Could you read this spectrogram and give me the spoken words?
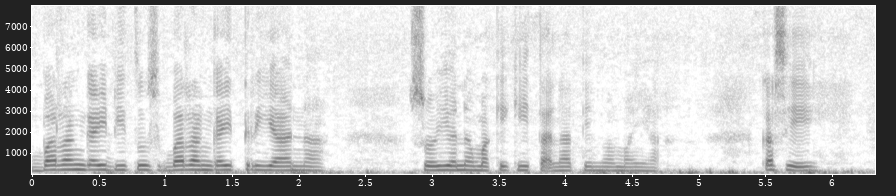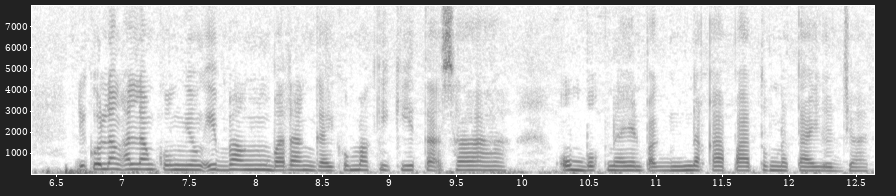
barangay dito, barangay Triana. So, yan ang makikita natin mamaya. Kasi, di ko lang alam kung yung ibang barangay, kung makikita sa umbok na yan pag nakapatong na tayo dyan.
